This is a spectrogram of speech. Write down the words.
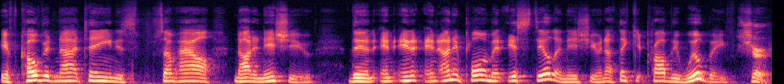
If COVID 19 is somehow not an issue, then and, and, and, unemployment is still an issue, and I think it probably will be. Sure.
